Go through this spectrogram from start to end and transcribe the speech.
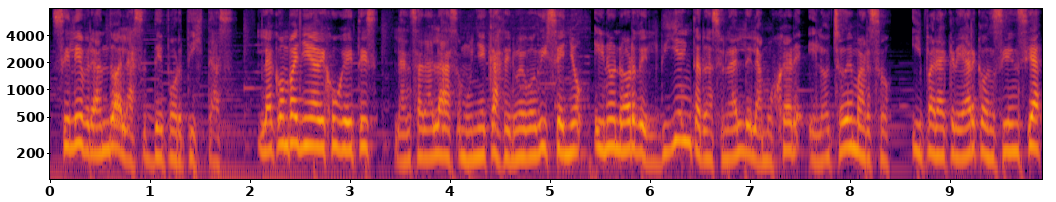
celebrando a las deportistas. La compañía de juguetes lanzará las muñecas de nuevo diseño en honor del Día Internacional de la Mujer el 8 de marzo y para crear conciencia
